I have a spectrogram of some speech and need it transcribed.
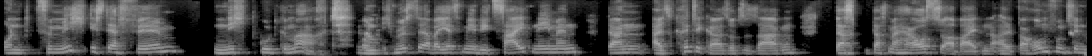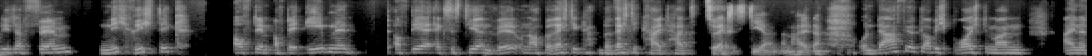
Und für mich ist der Film nicht gut gemacht. Ja. Und ich müsste aber jetzt mir die Zeit nehmen, dann als Kritiker sozusagen, das, das mal herauszuarbeiten. Halt, warum funktioniert dieser Film nicht richtig auf, dem, auf der Ebene auf der er existieren will und auch Berechtig Berechtigkeit hat zu existieren dann halt. Ne? Und dafür, glaube ich, bräuchte man eine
